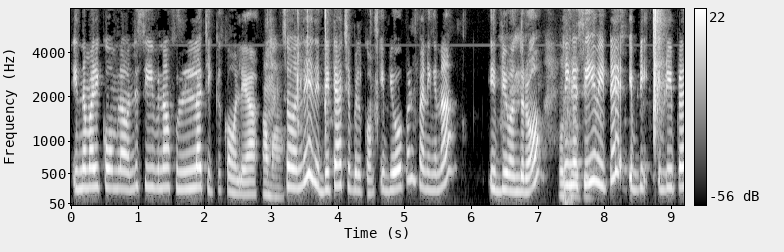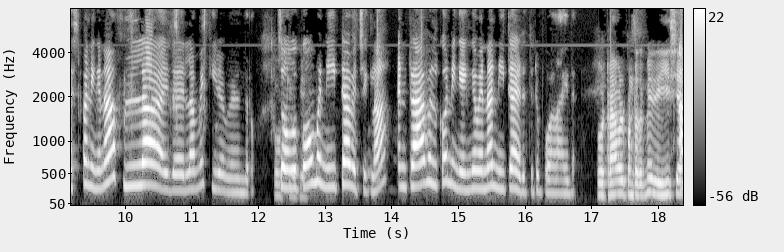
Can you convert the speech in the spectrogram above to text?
இந்த மாதிரி கோம்ல வந்து சீவுனா ஃபுல்லாக சிக்குக்கும் இல்லையா? ஸோ வந்து இது டிட்டாச்சபிள் கோம் இப்படி ஓப்பன் பண்ணீங்கன்னா இப்படி வந்துடும் நீங்க. சீவிட்டு இப்படி இப்படி ப்ரெஸ் பண்ணீங்கன்னா ஃபுல்லா இது எல்லாமே கீழே விழுந்துரும். ஸோ Okay, உங்க. கோம்பை நீட்டா வச்சுக்கலாம். அண்ட் டிராவல்க்கும் நீங்க எங்க வேணா நீட்டா எடுத்துட்டு போகலாம் இது. ஓ டிராவல் பண்றதுக்குமே இது ஈஸியா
